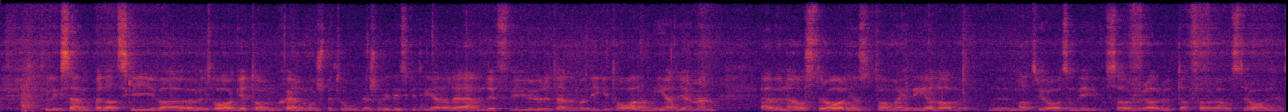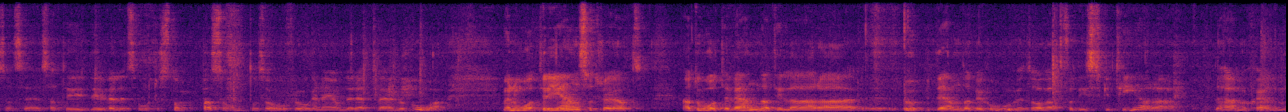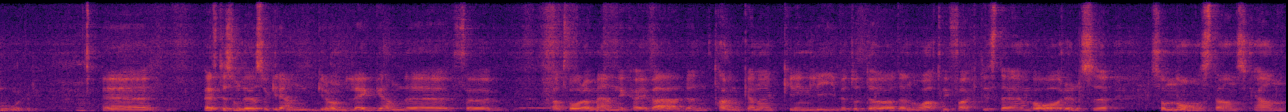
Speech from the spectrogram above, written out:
till exempel att skriva överhuvudtaget om självmordsmetoder som vi diskuterade. Även det förbjudet även på digitala medier. Men även i Australien så tar man ju del av eh, material som ligger på servrar utanför Australien så att säga. Så att det, det, är väldigt svårt att stoppa sånt och, så, och frågan är om det är rätt väg att gå. Men återigen så tror jag att, att återvända till det här eh, uppdämda behovet av att få diskutera det här med självmord. Eh, eftersom det är så grundläggande för att vara människa i världen, tankarna kring livet och döden och att vi faktiskt är en varelse som någonstans kan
